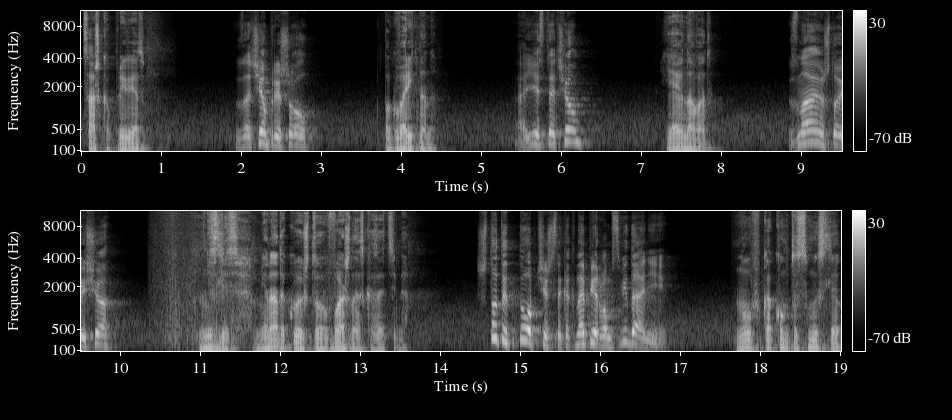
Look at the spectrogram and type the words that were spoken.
Сашка, привет. Зачем пришел? Поговорить надо. А есть о чем? Я виноват. Знаю, что еще. Не злись. Мне надо кое-что важное сказать тебе. Что ты топчешься, как на первом свидании? Ну, в каком-то смысле,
